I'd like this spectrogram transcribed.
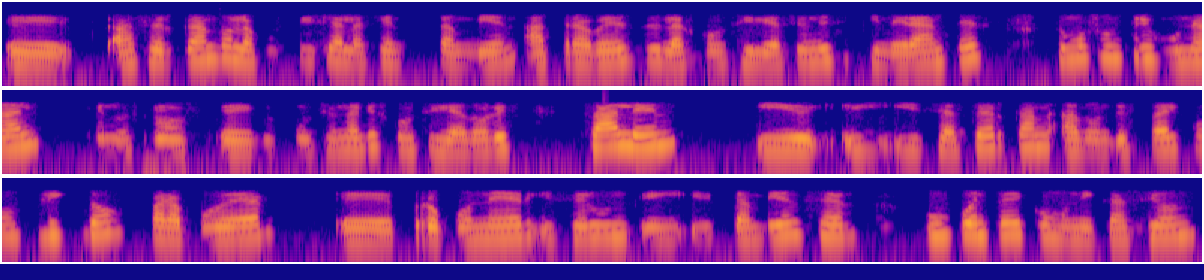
eh, acercando la justicia a la gente también a través de las conciliaciones itinerantes. Somos un tribunal que nuestros eh, funcionarios conciliadores salen y, y, se acercan a donde está el conflicto para poder eh, proponer y ser un y también ser un puente de comunicación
